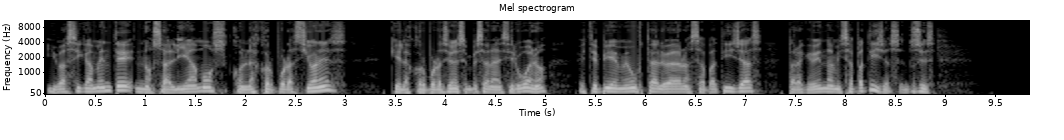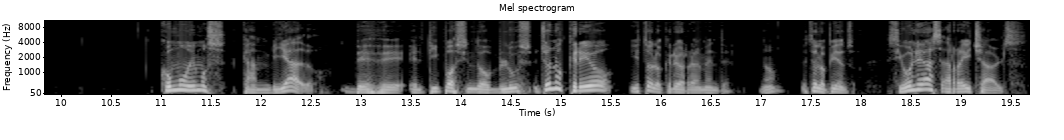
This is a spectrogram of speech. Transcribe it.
y básicamente nos aliamos con las corporaciones que las corporaciones empiezan a decir, bueno, este pibe me gusta, le voy a dar unas zapatillas para que venda mis zapatillas. Entonces, ¿cómo hemos cambiado desde el tipo haciendo blues? Yo no creo, y esto lo creo realmente, ¿no? Esto lo pienso. Si vos le das a Ray Charles,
